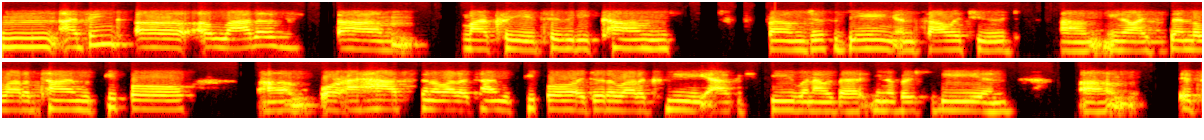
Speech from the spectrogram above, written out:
Mm, I think uh, a lot of um, my creativity comes from just being in solitude um, you know, I spend a lot of time with people, um, or I have spent a lot of time with people. I did a lot of community advocacy when I was at university, and um, it's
